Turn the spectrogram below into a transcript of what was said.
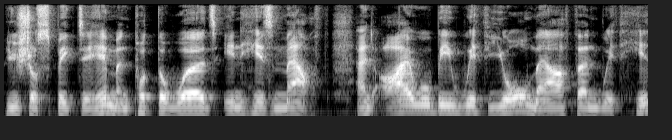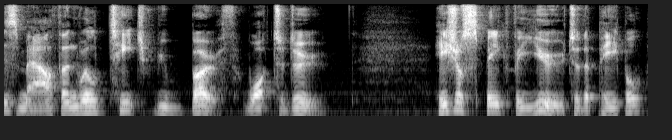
You shall speak to him and put the words in his mouth, and I will be with your mouth and with his mouth, and will teach you both what to do. He shall speak for you to the people,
